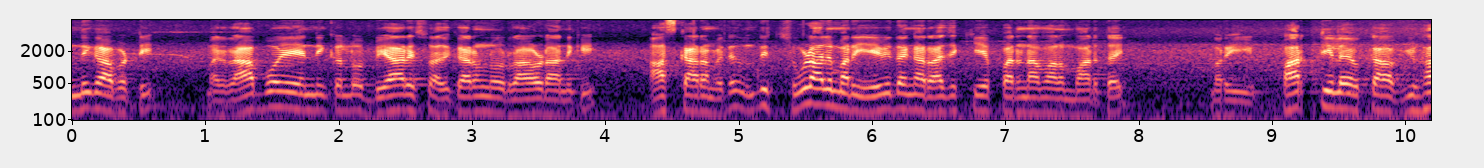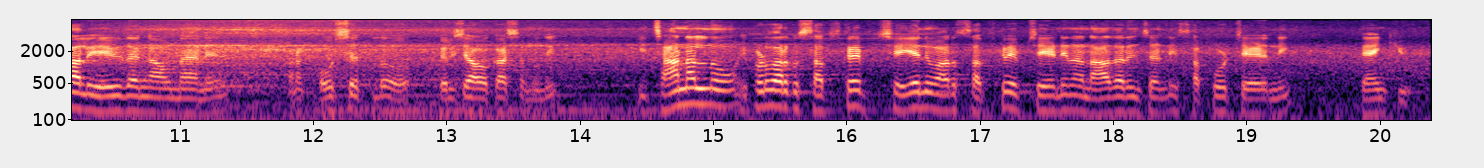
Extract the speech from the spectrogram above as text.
ఉంది కాబట్టి మరి రాబోయే ఎన్నికల్లో బీఆర్ఎస్ అధికారంలో రావడానికి ఆస్కారం అయితే ఉంది. చూడాలి మరి ఏ విధంగా రాజకీయ పరిణామాలు మారుతాయి. మరి పార్టీల యొక్క వ్యూహాలు ఏ విధంగా ఉన్నాయనేది మనకు భవిష్యత్తులో తెలిసే అవకాశం ఉంది. ఈ ఛానల్ను ఇప్పటివరకు సబ్స్క్రైబ్ చేయని వారు సబ్స్క్రైబ్ చేయండి. నన్ను ఆదరించండి. సపోర్ట్ చేయండి. Thank you.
